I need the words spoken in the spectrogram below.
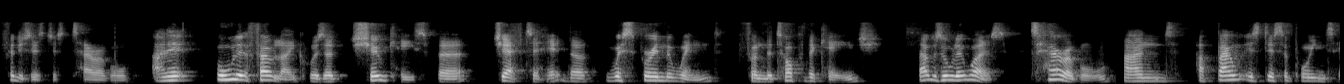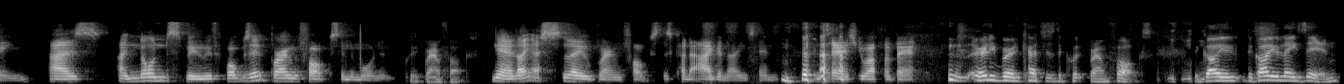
finish is just terrible. And it all it felt like was a showcase for Jeff to hit the whisper in the wind from the top of the cage. That was all it was. Terrible and about as disappointing as a non-smooth, what was it, brown fox in the morning. Quick brown fox. Yeah, like a slow brown fox that's kind of agonising and tears you up a bit. Early bird catches the quick brown fox. The guy who the guy who lays in,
